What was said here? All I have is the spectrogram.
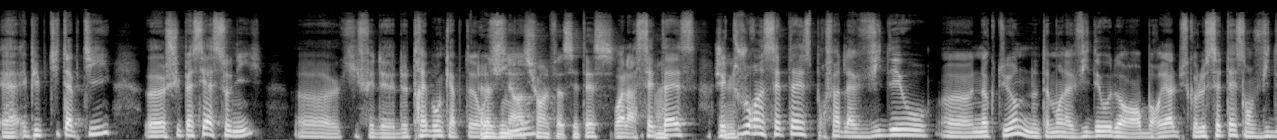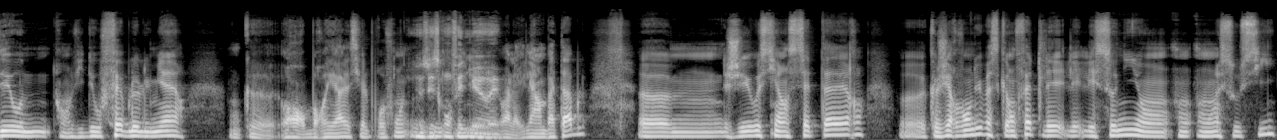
et puis petit à petit, je suis passé à Sony. qui fait de, très bons capteurs la aussi. génération Alpha 7S. Voilà, 7S. J'ai toujours un 7S pour faire de la vidéo nocturne, notamment la vidéo d'aurore boréale, puisque le 7S en vidéo, en vidéo faible lumière, donc, euh, aurore boréale, ciel profond. C'est ce qu'on fait de mieux, Voilà, il est imbattable. Euh, j'ai aussi un 7R euh, que j'ai revendu parce qu'en fait, les, les, Sony ont, un souci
